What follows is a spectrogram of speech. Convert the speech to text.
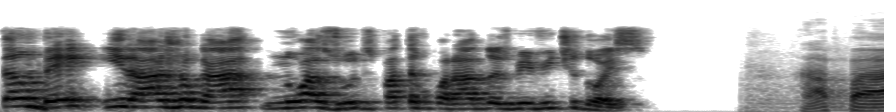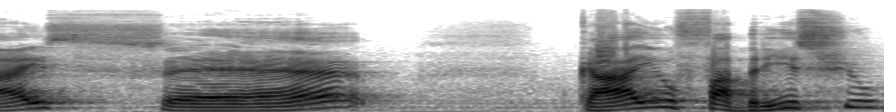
também irá jogar no Azures para a temporada 2022. Rapaz, é. Caio, Fabrício,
